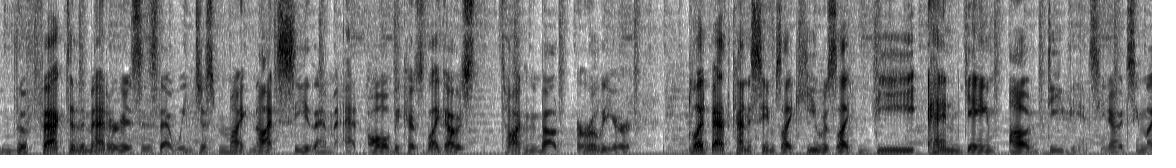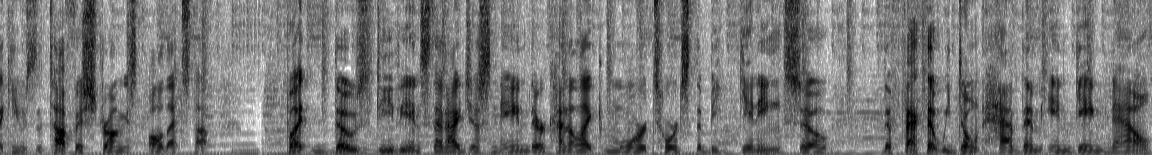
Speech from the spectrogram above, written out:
the fact of the matter is is that we just might not see them at all because like I was talking about earlier, Bloodbath kind of seems like he was like the end game of Deviants. You know, it seemed like he was the toughest, strongest, all that stuff. But those Deviants that I just named, they're kind of like more towards the beginning. So the fact that we don't have them in game now,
